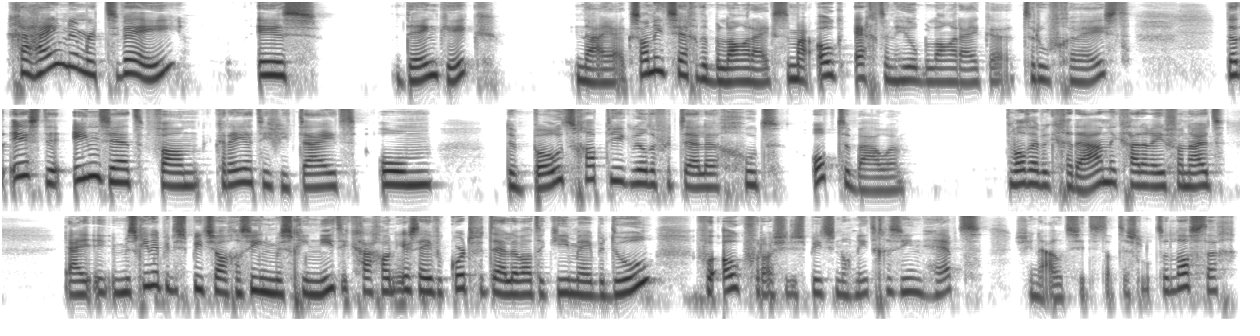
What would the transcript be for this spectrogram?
Geheim nummer twee is, denk ik, nou ja, ik zal niet zeggen de belangrijkste, maar ook echt een heel belangrijke troef geweest. Dat is de inzet van creativiteit om de boodschap die ik wilde vertellen goed op te bouwen. Wat heb ik gedaan? Ik ga er even vanuit. Ja, misschien heb je de speech al gezien, misschien niet. Ik ga gewoon eerst even kort vertellen wat ik hiermee bedoel. Voor, ook voor als je de speech nog niet gezien hebt. Als je in de auto zit, is dat tenslotte lastig.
